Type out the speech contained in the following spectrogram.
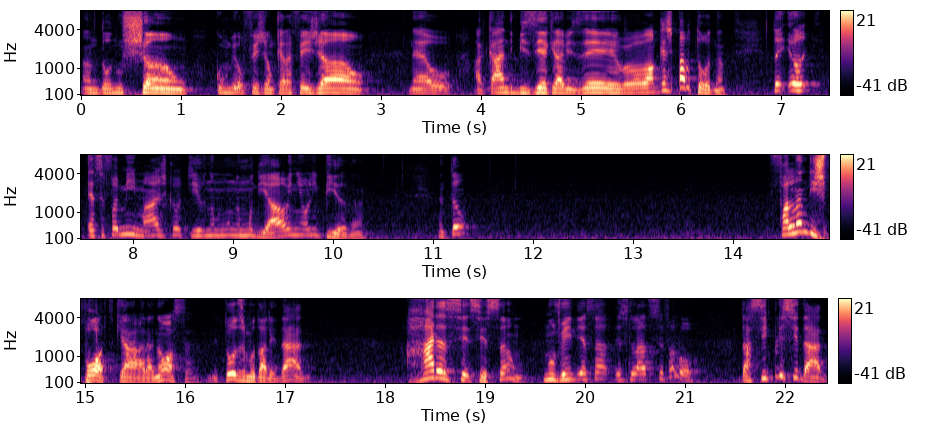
andou no chão, comeu feijão que era feijão, né, o, a carne de bezerro que era bezerro, aquele papo todo, né? Então, eu, essa foi a minha imagem que eu tive no, no Mundial e na Olimpíada. Então, falando de esporte, que é a área nossa, de todas as modalidades, rara exceção não vem dessa, desse lado que você falou, da simplicidade.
